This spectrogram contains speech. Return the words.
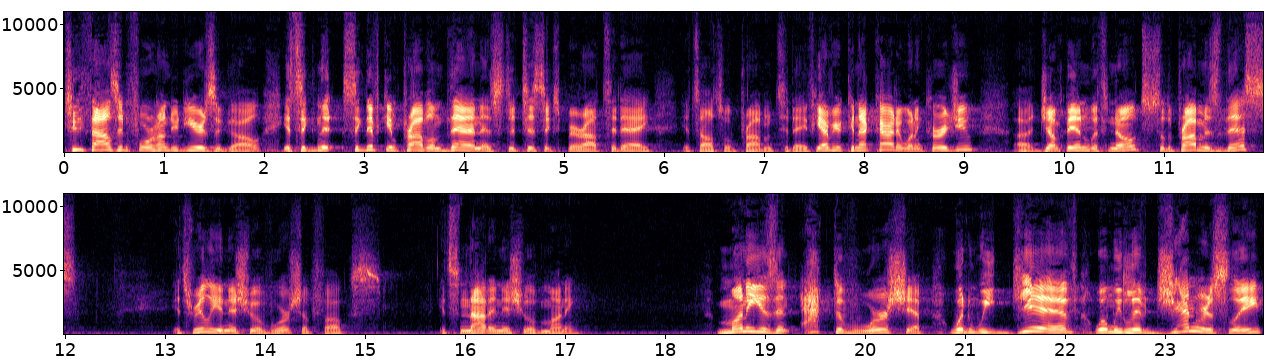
2,400 years ago. It's a significant problem then, as statistics bear out today. It's also a problem today. If you have your Connect card, I want to encourage you, uh, jump in with notes. So the problem is this it's really an issue of worship, folks. It's not an issue of money. Money is an act of worship. When we give, when we live generously,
